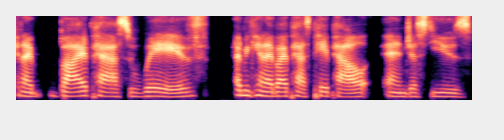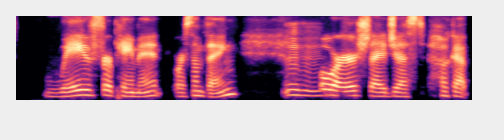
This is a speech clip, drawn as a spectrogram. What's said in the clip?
Can I bypass Wave? I mean, can I bypass PayPal and just use Wave for payment or something? Mm-hmm. Or should I just hook up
